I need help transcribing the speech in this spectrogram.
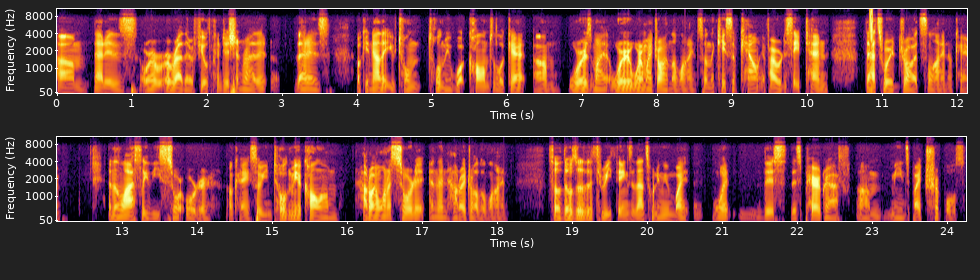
um, that is, or, or, rather a field condition rather that is, okay, now that you've told, told me what column to look at, um, where is my, where, where am I drawing the line? So in the case of count, if I were to say 10, that's where it draw its line, okay? And then lastly, the sort order, okay? So you told me a column, how do I want to sort it, and then how do I draw the line? So those are the three things, and that's what I mean by what this this paragraph um, means by triples.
